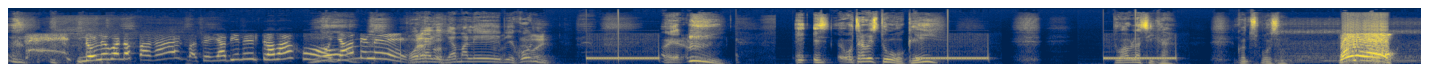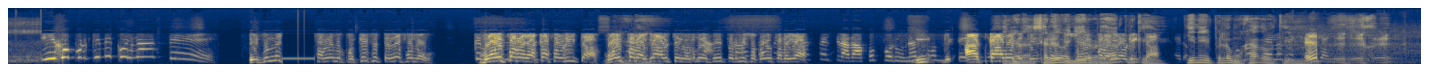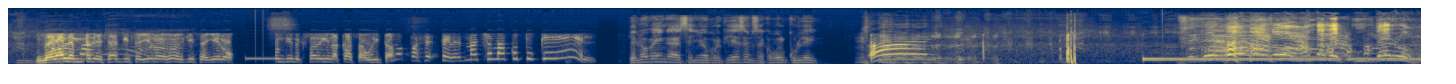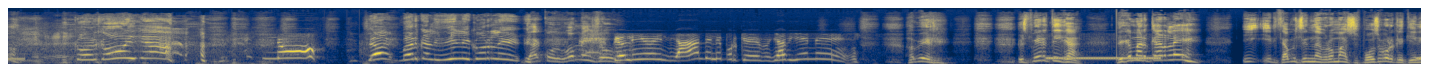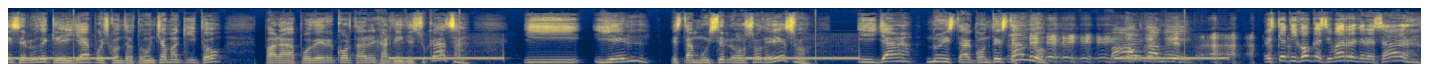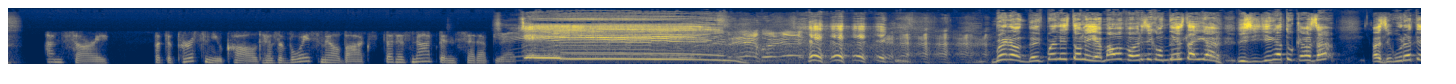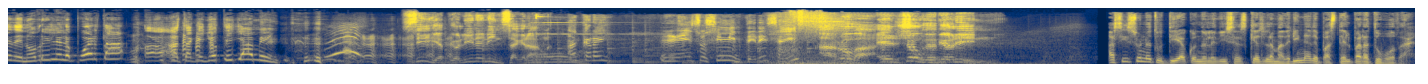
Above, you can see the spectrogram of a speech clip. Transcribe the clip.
No le van a pagar, ya viene el trabajo, No. llámele. Órale, llámale, viejón. A ver, es- otra vez tú, ¿ok? Tú hablas, hija, con tu esposo. ¡Bueno! Hijo, ¿por qué me colgaste? ¿De dónde estás hablando? ¿Por qué ese teléfono? Voy para la casa ahorita. Voy para allá. Ahorita le voy a pedir permiso que voy para allá. El trabajo por una Mm, tontería. Acabo de pedir permiso. Voy para allá ahorita. Tiene el pelo mojado. tiene. ¿Eh? Me vale madre, sea quinceañero, no sea quinceañero. Tiene que estar ahí en la casa ahorita. No, pues te ves más chamaco tú que él. Que no venga, señor, porque ya se nos acabó el culé. Ay, ¡Colgó, ¡Ándale, perro! ¡Colgó, hija! no. ¡Ya, márcale, dile, corre! Ya colgó, menso. Piolín, ándele porque ya viene. A ver, espérate, hija. Deja marcarle. Y, y estamos haciendo una broma a su esposo porque tiene celos de que ella, pues, contrató a un chamaquito para poder cortar el jardín de su casa. Y, y él está muy celoso de eso. Y ya no está contestando. ¡Válgame! Es que dijo que se iba a regresar. I'm sorry, but the person you called has a voicemail box that has not been set up yet. bueno, después de esto le llamamos para ver si contesta, hija. Y si llega a tu casa, asegúrate de no abrirle la puerta hasta que yo te llame. Sigue a Piolín en Instagram. Ah, caray. Eso sí me interesa, ¿eh? Arroba el show de violín. Así suena tu tía cuando le dices que es la madrina de pastel para tu boda.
